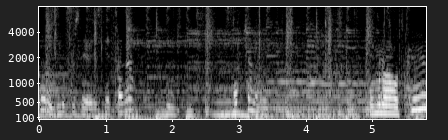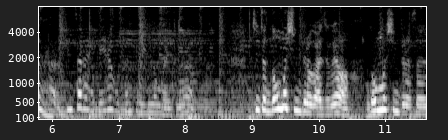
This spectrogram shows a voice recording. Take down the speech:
콩 이거 보세요 이렇게 했다가 응. 없잖아요. 어머나 어떡해. 진짜라니까 이러고 견디고 있는 거예요 지금. 진짜 너무 힘들어가지고요. 너무 힘들어서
